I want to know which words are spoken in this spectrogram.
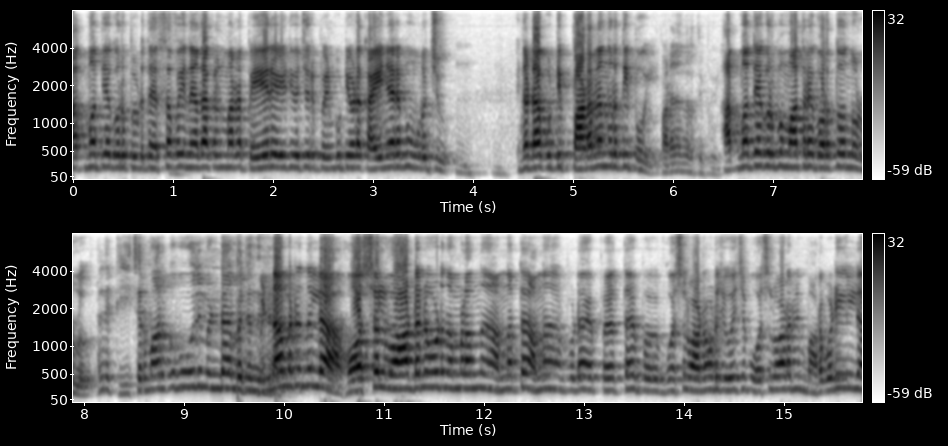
ആത്മഹത്യാ കുറിപ്പ് ഇവിടുത്തെ എസ് എഫ് ഐ നേതാക്കന്മാരുടെ പേര് എഴുതി വെച്ച ഒരു പെൺകുട്ടിയുടെ കൈഞ്ഞരമ്പ് മുറിച്ചു. എന്നിട്ട് ആ കുട്ടി പഠനം നിർത്തിപ്പോയി പഠനം നിർത്തിപ്പോയി ആത്മഹത്യാ കുറിപ്പ് മാത്രമേ പുറത്തു വന്നുള്ളൂ. അല്ല ടീച്ചർമാർക്ക് പോലും മിണ്ടാൻ പറ്റുന്നില്ല. മിണ്ടാൻ പറ്റുന്നില്ല. ഹോസ്റ്റൽ വാർഡനോട് നമ്മൾ അന്ന് അന്നത്തെ അന്ന് ഇവിടെ ഇപ്പോഴത്തെ ഹോസ്റ്റൽ വാർഡനോട് ചോദിച്ചപ്പോൾ ഹോസ്റ്റൽ വാർഡന് മറുപടിയില്ല.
